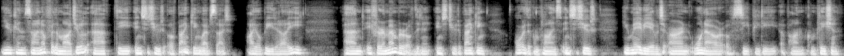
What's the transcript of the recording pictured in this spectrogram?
You can sign up for the module at the Institute of Banking website, iob.ie, and if you're a member of the Institute of Banking or the Compliance Institute, you may be able to earn one hour of CPD upon completion.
